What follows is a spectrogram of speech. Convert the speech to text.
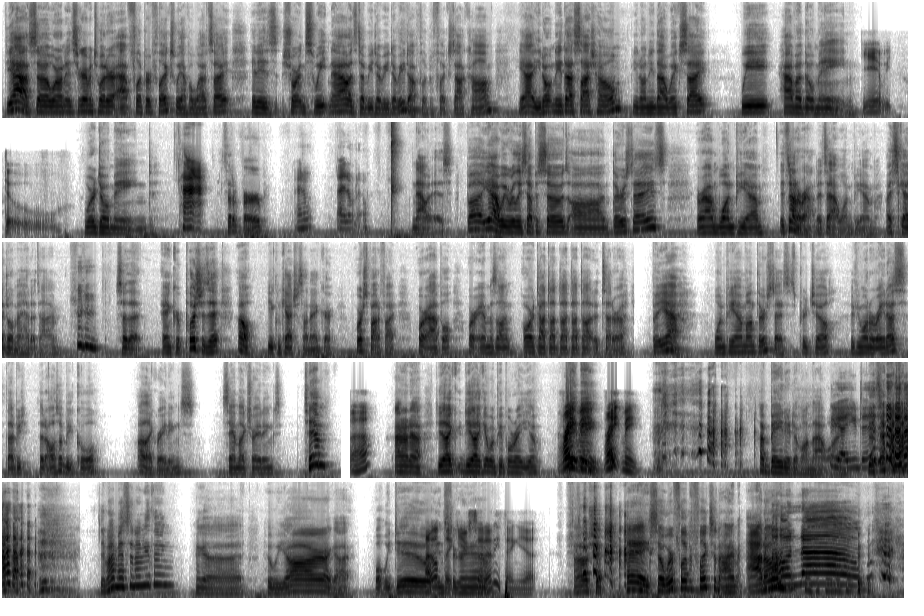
Yeah, so we're on Instagram and Twitter at FlipperFlix. We have a website. It is short and sweet now. It's www.flipperflix.com. Yeah, you don't need that slash home. You don't need that Wix site. We have a domain. Yeah, we do. We're domained. Ha! Is that a verb? I don't. I don't know. Now it is. But yeah, we release episodes on Thursdays around 1 p.m. It's not around, it's at 1 p.m. I schedule them ahead of time so that Anchor pushes it. Oh, you can catch us on Anchor or Spotify or Apple or Amazon or dot dot dot dot dot etc. But yeah, 1 p.m. on Thursdays. It's pretty chill. If you want to rate us, that'd be that'd also be cool. I like ratings. Sam likes ratings. Tim, Uh huh. I don't know. Do you like do you like it when people rate you? Rate Rate me, me. rate me. I baited him on that one. Yeah, you did. Am I missing anything? I got who we are. I got what we do. I don't Instagram. think you said anything yet. Oh shit! hey, so we're Flipper Flicks, and I'm Adam, oh no!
